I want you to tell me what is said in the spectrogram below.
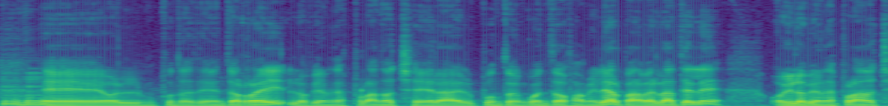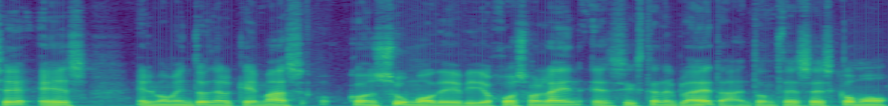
eh, o el punto de entretenimiento rey, los viernes por la noche era el punto de encuentro familiar para ver la tele, hoy los viernes por la noche es el momento en el que más consumo de videojuegos online existe en el planeta. Entonces es como,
